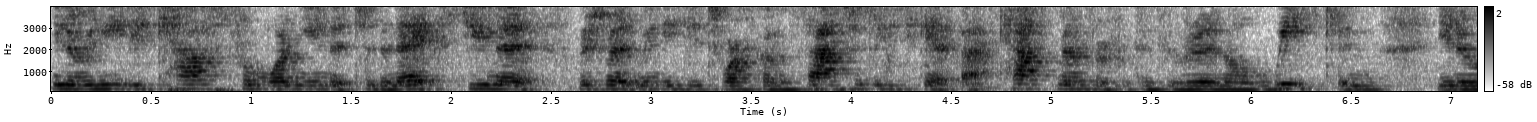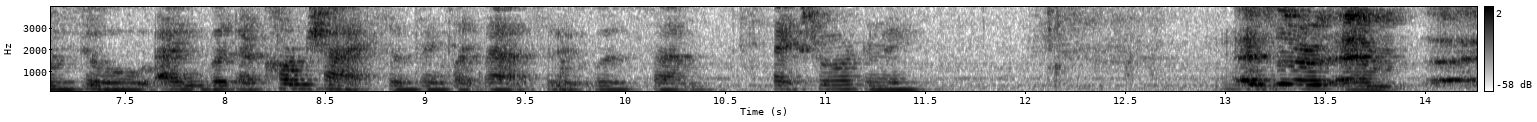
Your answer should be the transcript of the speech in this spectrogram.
you know, we needed cast from one unit to the next unit, which meant we needed to work on Saturday to get that cast member because they were in all the week and, you know, so, and with their contracts and things like that. So it was um, extraordinary. Is there, um, uh,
